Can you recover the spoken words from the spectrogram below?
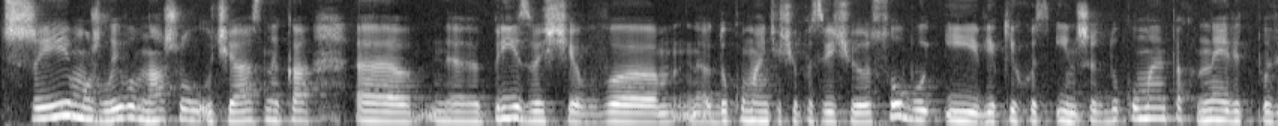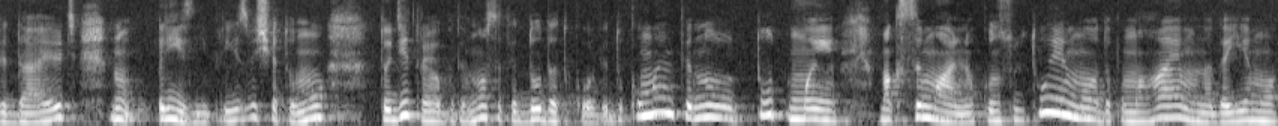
чи можливо в нашого учасника е, е, прізвище в е, документі, що посвідчує особу, і в якихось інших документах не відповідають ну, різні прізвища, тому тоді треба буде вносити додаткові документи. Ну тут ми максимально консультуємо, допомагаємо, надаємо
